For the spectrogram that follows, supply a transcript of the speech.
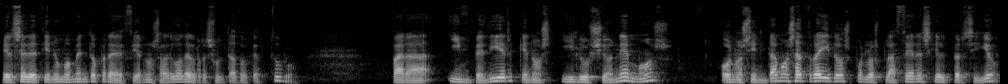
él se detiene un momento para decirnos algo del resultado que obtuvo para impedir que nos ilusionemos o nos sintamos atraídos por los placeres que él persiguió.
